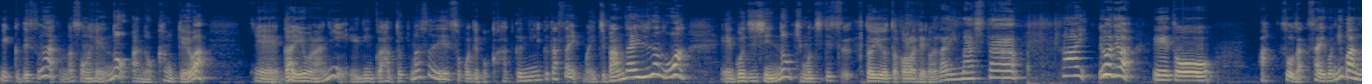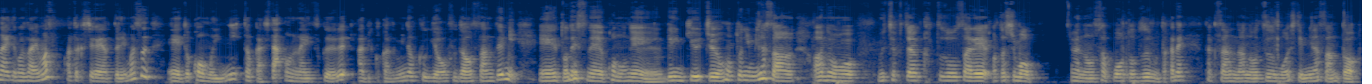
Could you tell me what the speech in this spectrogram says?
ネックですが、まあ、その辺の、あの、関係は、えー、概要欄にリンク貼っておきますので、そこでご確認ください。まあ、一番大事なのは、えー、ご自身の気持ちです。というところでございました。はい。ではでは、えっ、ー、と、あ、そうだ、最後にご案内でございます。私がやっております、えっ、ー、と、公務員に特化したオンラインスクール、アビコカズミの副業不動産ゼミ。えっ、ー、とですね、このね、連休中、本当に皆さん、あの、むちゃくちゃ活動され、私もあの、サポート Zoom とかね、たくさんあの、 Zoom をして皆さんと、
